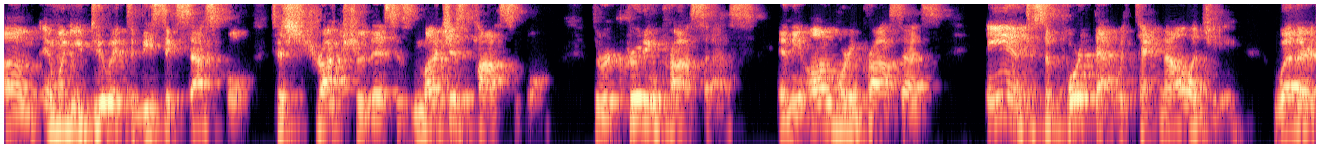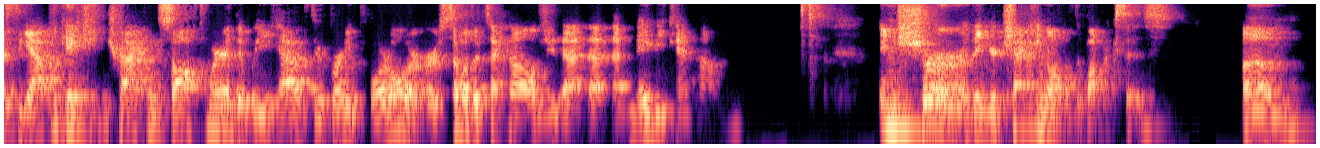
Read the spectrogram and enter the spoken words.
Um, and when you do it to be successful, to structure this as much as possible the recruiting process and the onboarding process, and to support that with technology, whether it's the application tracking software that we have through Bernie Portal or, or some other technology that, that, that maybe can um, ensure that you're checking all of the boxes. Um,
